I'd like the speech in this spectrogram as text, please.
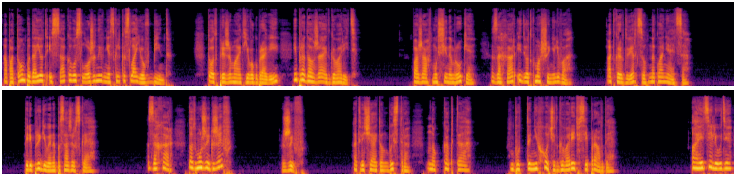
а потом подает Исакову сложенный в несколько слоев бинт. Тот прижимает его к брови и продолжает говорить. Пожав мужчинам руки, Захар идет к машине льва. Открыв дверцу, наклоняется. Перепрыгивай на пассажирское. «Захар, тот мужик жив?» «Жив», — отвечает он быстро, но как-то... будто не хочет говорить всей правды. «А эти люди,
